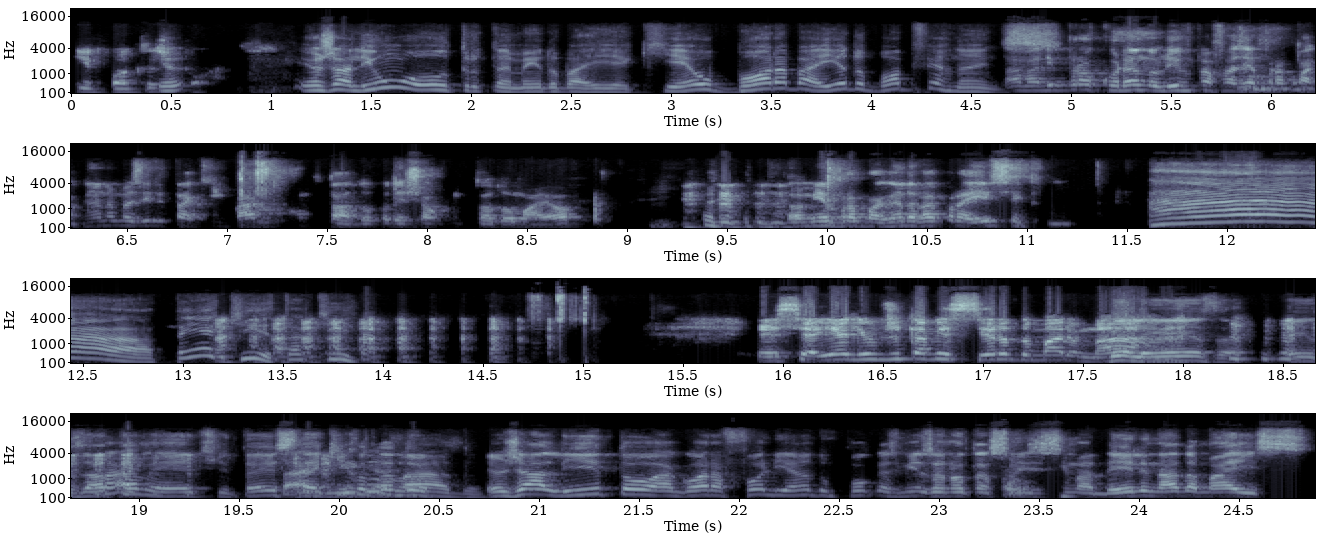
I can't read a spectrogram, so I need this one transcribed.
e Fox eu, Sports. Eu já li um outro também do Bahia, que é o Bora Bahia do Bob Fernandes. Estava ali procurando o livro para fazer a propaganda, mas ele está aqui embaixo do computador para deixar o computador maior. então a minha propaganda vai para esse aqui. Ah, tem aqui, está aqui. Esse aí é livro de cabeceira do Mário Mar. Beleza, exatamente. Então, esse tá aqui eu, dando, eu já li, estou agora folheando um pouco as minhas anotações em cima dele, nada mais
